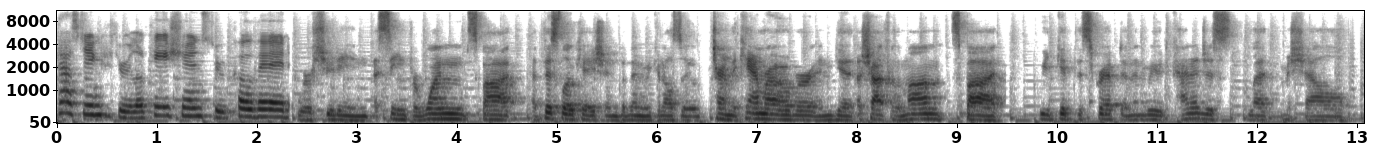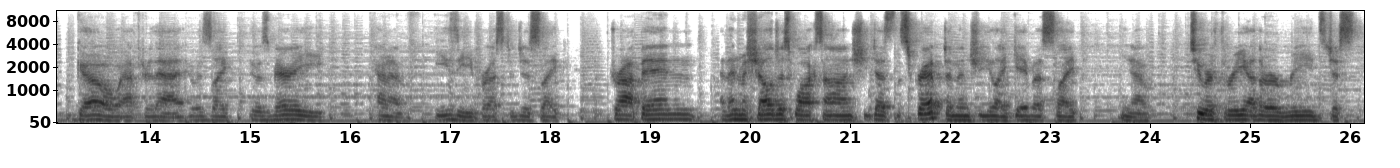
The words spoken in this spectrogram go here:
casting, through locations, through COVID. We're shooting a scene for one spot at this location, but then we could also turn the camera over and get a shot for the mom spot. We'd get the script and then we would kind of just let Michelle go after that. It was like, it was very kind of easy for us to just like drop in and then Michelle just walks on, she does the script and then she like gave us like, you know, two or three other reads just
